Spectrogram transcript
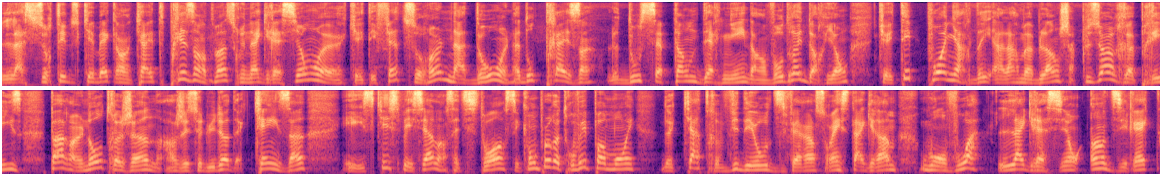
La Sûreté du Québec enquête présentement sur une agression euh, qui a été faite sur un ado, un ado de 13 ans, le 12 septembre dernier dans Vaudreuil-Dorion, qui a été poignardé à l'arme blanche à plusieurs reprises par un autre jeune, âgé celui-là de 15 ans. Et ce qui est spécial dans cette histoire, c'est qu'on peut retrouver pas moins de quatre vidéos différentes sur Instagram où on voit l'agression en direct,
